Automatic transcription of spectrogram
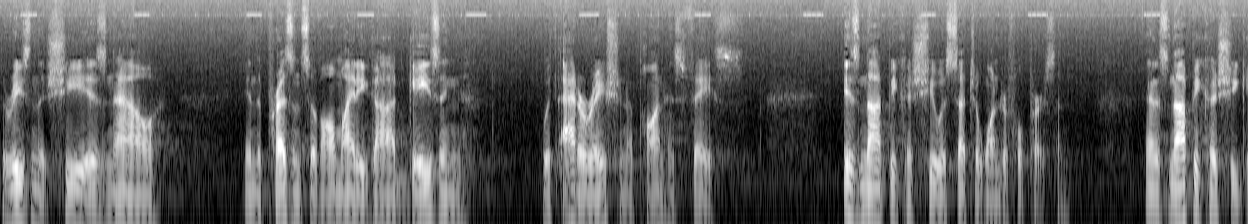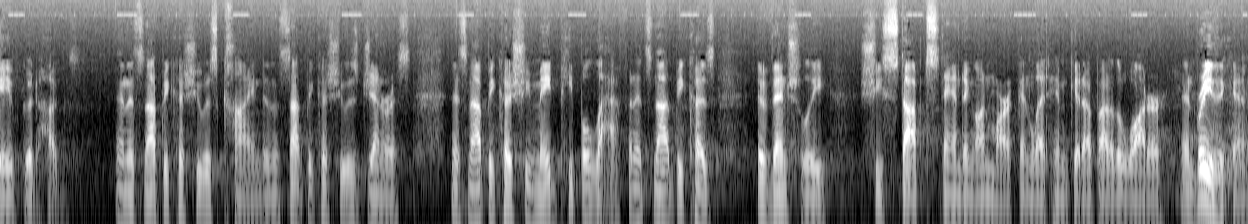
the reason that she is now in the presence of Almighty God, gazing with adoration upon his face, is not because she was such a wonderful person. And it's not because she gave good hugs. And it's not because she was kind, and it's not because she was generous, and it's not because she made people laugh, and it's not because eventually she stopped standing on Mark and let him get up out of the water and breathe again.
